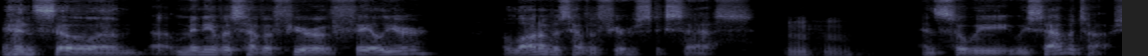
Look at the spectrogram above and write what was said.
And so um, uh, many of us have a fear of failure. A lot of us have a fear of success. Mm-hmm. and so we we sabotage.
